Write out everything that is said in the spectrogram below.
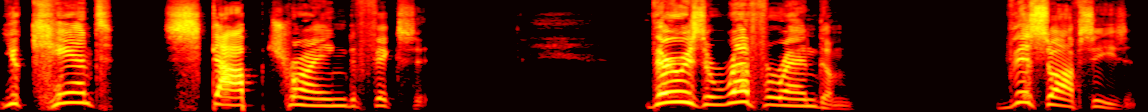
You can't stop trying to fix it. There is a referendum this offseason.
